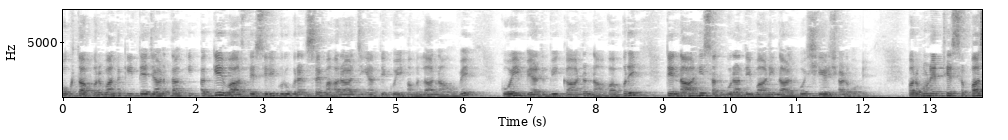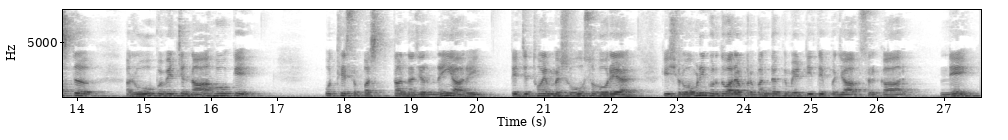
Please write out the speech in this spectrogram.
ਪੁਖਤਾ ਪ੍ਰਬੰਧ ਕੀਤੇ ਜਾਣ ਤਾਂ ਕਿ ਅੱਗੇ ਵਾਸਤੇ ਸ੍ਰੀ ਗੁਰੂ ਗ੍ਰੰਥ ਸਾਹਿਬ ਮਹਾਰਾਜ ਜੀਆਂ ਤੇ ਕੋਈ ਹਮਲਾ ਨਾ ਹੋਵੇ, ਕੋਈ ਬੇਅਦਬੀ ਕਾਂਡ ਨਾ ਵਾਪਰੇ ਤੇ ਨਾ ਹੀ ਸਤਿਗੁਰਾਂ ਦੀ ਬਾਣੀ ਨਾਲ ਕੋਈ ਛੇੜਛਾੜ ਹੋਵੇ। ਪਰ ਹੁਣ ਇੱਥੇ ਸਪਸ਼ਟ ਰੂਪ ਵਿੱਚ ਨਾ ਹੋ ਕੇ ਉੱਥੇ ਸਪਸ਼ਟਤਾ ਨਜ਼ਰ ਨਹੀਂ ਆ ਰਹੀ ਤੇ ਜਿੱਥੋਂ ਇਹ ਮਹਿਸੂਸ ਹੋ ਰਿਹਾ ਹੈ ਕਿ ਸ਼੍ਰੋਮਣੀ ਗੁਰਦੁਆਰਾ ਪ੍ਰਬੰਧਕ ਕਮੇਟੀ ਤੇ ਪੰਜਾਬ ਸਰਕਾਰ ਨੇ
